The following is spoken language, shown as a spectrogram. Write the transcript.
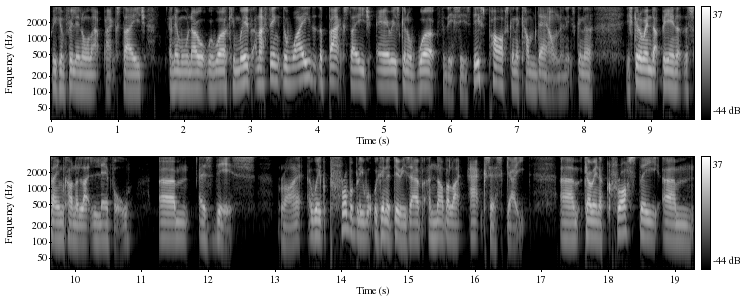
We can fill in all that backstage and then we'll know what we're working with. And I think the way that the backstage area is going to work for this is this path's going to come down and it's going to it's going to end up being at the same kind of like level um, as this, right? We're probably what we're going to do is have another like access gate um, going across the um,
